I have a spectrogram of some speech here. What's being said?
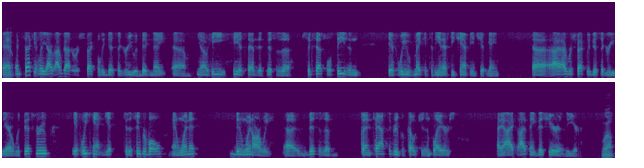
And, and secondly, I, I've got to respectfully disagree with Big Nate. Um, you know, he he has said that this is a successful season if we make it to the NFC Championship game. Uh, I, I respectfully disagree there. With this group, if we can't get to the Super Bowl and win it, then when are we? Uh, this is a fantastic group of coaches and players. I, I, I think this year is the year. Well,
